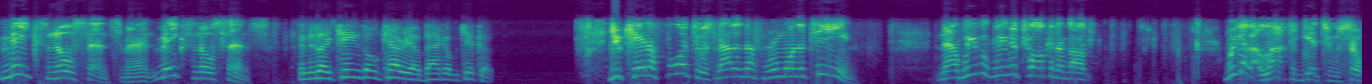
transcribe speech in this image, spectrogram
Makes no sense, man. Makes no sense. and it's like teams don't carry a backup kicker. You can't afford to. It's not enough room on the team. Now we were we were talking about we got a lot to get to, so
